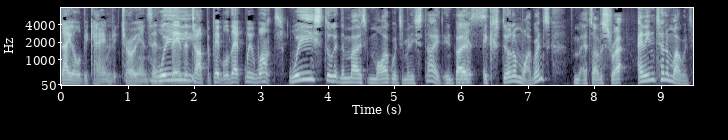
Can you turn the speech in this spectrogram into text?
They all became Victorians, and We- they're the type of people that we want. We still get the most migrants of any state, in both Yes. external migrants outside of Australia and internal migrants.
